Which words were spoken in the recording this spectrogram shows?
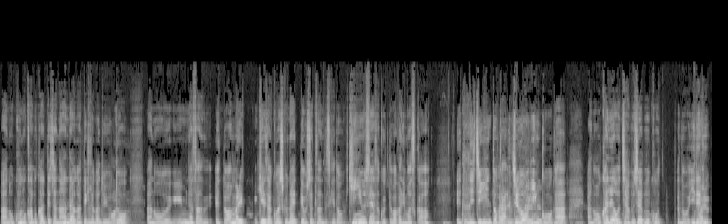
あの、この株価ってじゃあなんで上がってきたかというと、あの、皆さん、えっと、あんまり経済詳しくないっておっしゃってたんですけど、金融政策ってわかりますか？えっと、日銀とかはい。中央銀行が、あの、お金をジャブジャブこう、あの、入れる。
